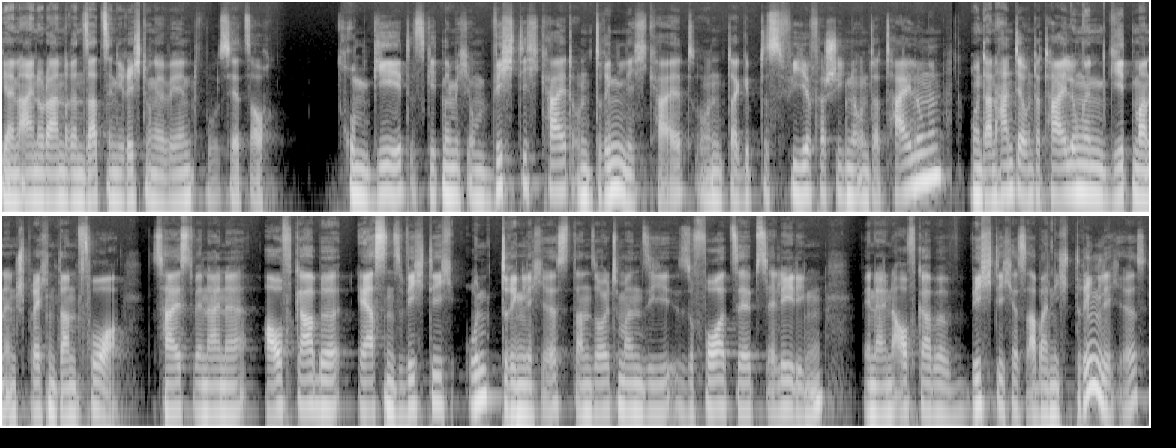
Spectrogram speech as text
den einen oder anderen Satz in die Richtung erwähnt, wo es jetzt auch drum geht. Es geht nämlich um Wichtigkeit und Dringlichkeit und da gibt es vier verschiedene Unterteilungen und anhand der Unterteilungen geht man entsprechend dann vor. Das heißt, wenn eine Aufgabe erstens wichtig und dringlich ist, dann sollte man sie sofort selbst erledigen. Wenn eine Aufgabe wichtig ist, aber nicht dringlich ist,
